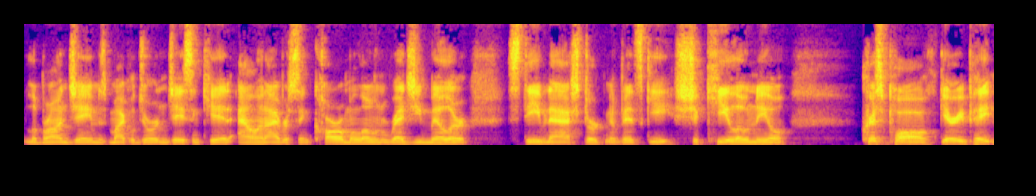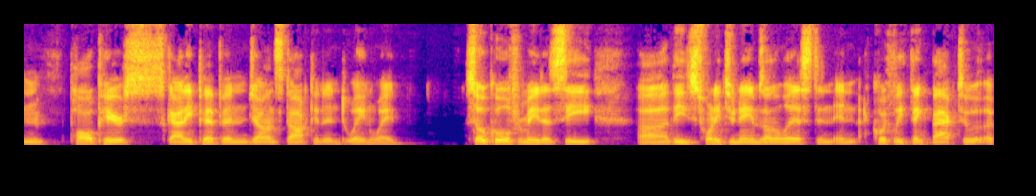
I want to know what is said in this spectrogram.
LeBron James, Michael Jordan, Jason Kidd, Allen Iverson, Karl Malone, Reggie Miller, Steve Nash, Dirk Nowitzki, Shaquille O'Neal, Chris Paul, Gary Payton, Paul Pierce, Scottie Pippen, John Stockton, and Dwyane Wade. So cool for me to see uh, these 22 names on the list and, and quickly think back to a,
